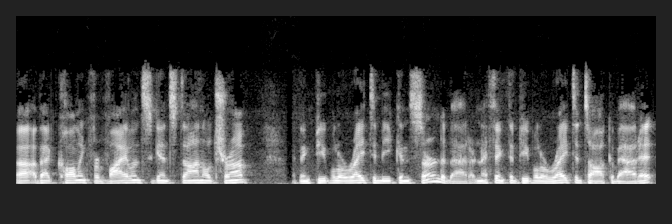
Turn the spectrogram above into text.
uh, about calling for violence against Donald Trump? I think people are right to be concerned about it. And I think that people are right to talk about it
